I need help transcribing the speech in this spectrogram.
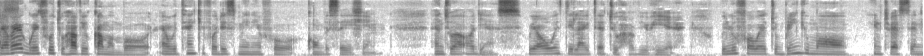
We are very grateful to have you come on board, and we thank you for this meaningful conversation. And to our audience, we are always delighted to have you here. We look forward to bring you more interesting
